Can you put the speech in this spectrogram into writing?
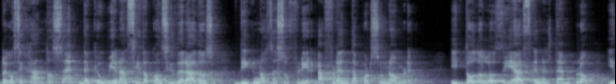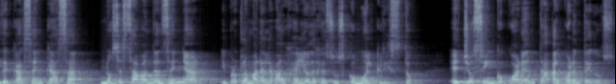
regocijándose de que hubieran sido considerados dignos de sufrir afrenta por su nombre. Y todos los días en el templo y de casa en casa no cesaban de enseñar y proclamar el Evangelio de Jesús como el Cristo. Hechos 5:40 al 42.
